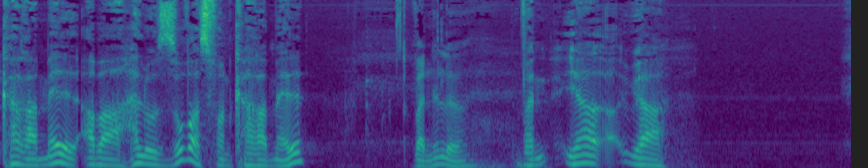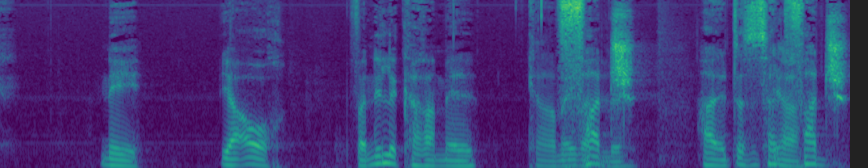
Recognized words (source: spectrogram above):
Karamell, aber hallo, sowas von Karamell. Vanille. Wann, ja, ja. Nee. Ja auch. Vanillekaramell. Karamell Fudge. Halt, das ist halt Ja. Fudge.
